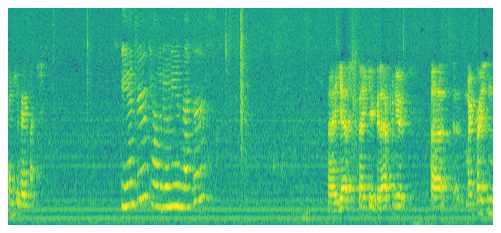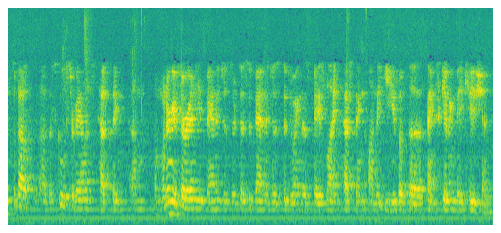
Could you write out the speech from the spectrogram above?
Thank you very much. Andrew, Caledonian Record. Uh, Yes, thank you. Good afternoon. Uh, My is about uh, the school surveillance testing. Um, I'm wondering if there are any advantages or disadvantages to doing this baseline testing on the eve of the Thanksgiving vacation.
